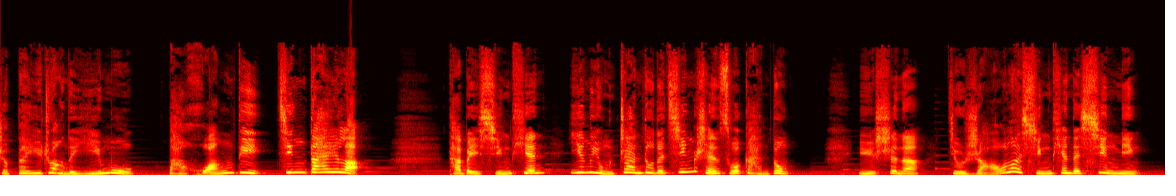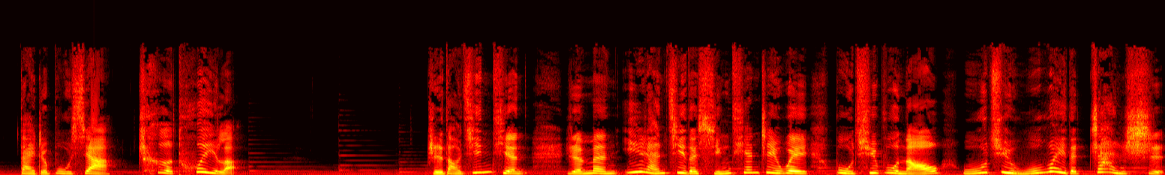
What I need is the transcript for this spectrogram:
这悲壮的一幕把皇帝惊呆了，他被刑天英勇战斗的精神所感动，于是呢就饶了刑天的性命，带着部下撤退了。直到今天，人们依然记得刑天这位不屈不挠、无惧无畏的战士。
